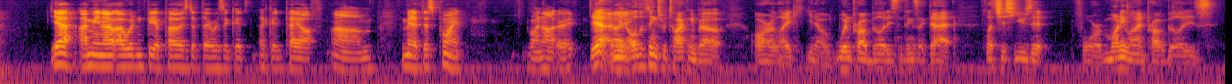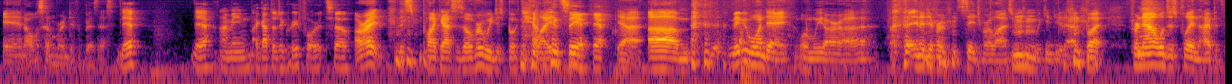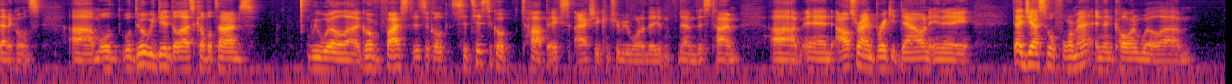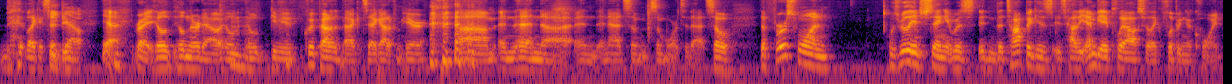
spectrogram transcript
yeah. I mean, I, I wouldn't be opposed if there was a good a good payoff. Um, I mean, at this point, why not, right? Yeah, I mean, all the things we're talking about are like you know win probabilities and things like that. Let's just use it for money line probabilities, and all of a sudden we're in different business. Yeah, yeah. I mean, I got the degree for it, so. All right, this podcast is over. We just booked a Yeah, flight. see it. Yeah. Yeah, um, maybe one day when we are uh, in a different stage of our lives, we, can, Mhm. we can do that. But for now, we'll just play in the hypotheticals. Um, we'll we'll do what we did the last couple times. We will uh, go over five statistical statistical topics. I actually contributed one of the, them this time, um, and I'll try and break it down in a digestible format, and then Colin will, um, like I said, Geek do- out. yeah, right. He'll he'll nerd out. He'll Mhm. he'll give me a quick pat on the back and say I got it from here, um, and then uh, and and add some some more to that. So the first one was really interesting. It was the topic is is how the NBA playoffs are like flipping a coin,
